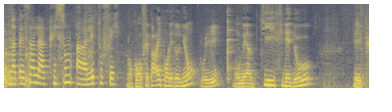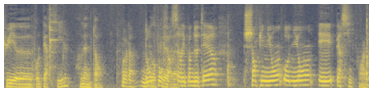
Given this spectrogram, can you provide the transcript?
On appelle ça la cuisson à l'étouffée. Donc on fait pareil pour les oignons. Oui. On met un petit filet d'eau et puis euh, pour le persil en même temps. Voilà. Donc, Donc, pour euh, farcir les pommes de terre, champignons, oignons et persil. Voilà.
